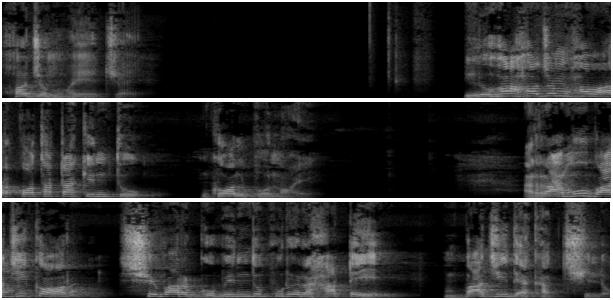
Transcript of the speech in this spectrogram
হজম হয়ে যায়। লোহা হজম হওয়ার কথাটা কিন্তু গল্প নয়। রামু বাজিকর সেবার গোবিন্দপুরের হাটে বাজি দেখাচ্ছিল।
